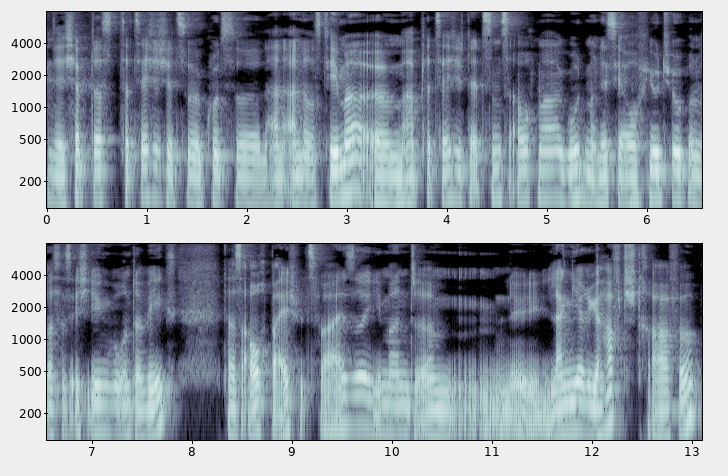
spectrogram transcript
Ja, ich habe das tatsächlich jetzt so kurz ein anderes Thema. Ähm, habe tatsächlich letztens auch mal, gut, man ist ja auf YouTube und was weiß ich irgendwo unterwegs, da ist auch beispielsweise jemand ähm, eine langjährige Haftstrafe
